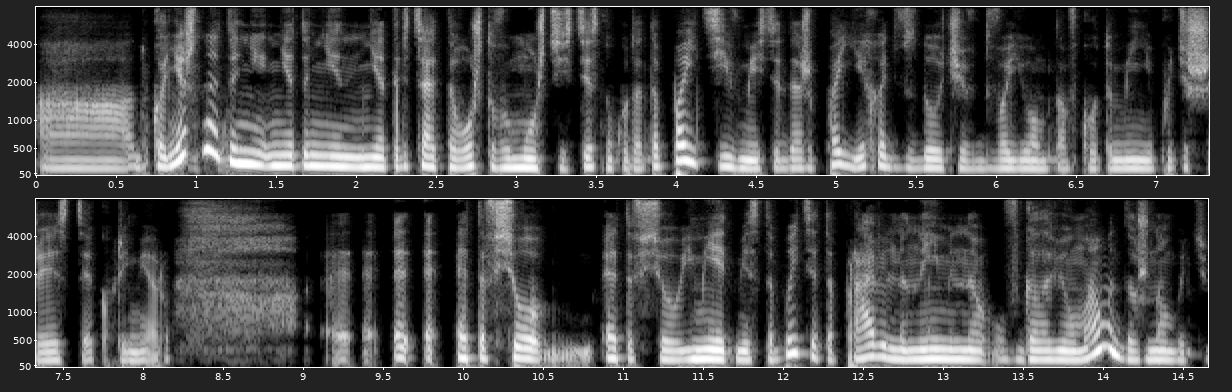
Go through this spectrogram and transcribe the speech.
А, ну, конечно, это не, это не, не отрицает того, что вы можете, естественно, куда-то пойти вместе, даже поехать с дочей вдвоем, там, в какое-то мини-путешествие, к примеру э, э, э, это все, это все имеет место быть, это правильно, но именно в голове у мамы должно быть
